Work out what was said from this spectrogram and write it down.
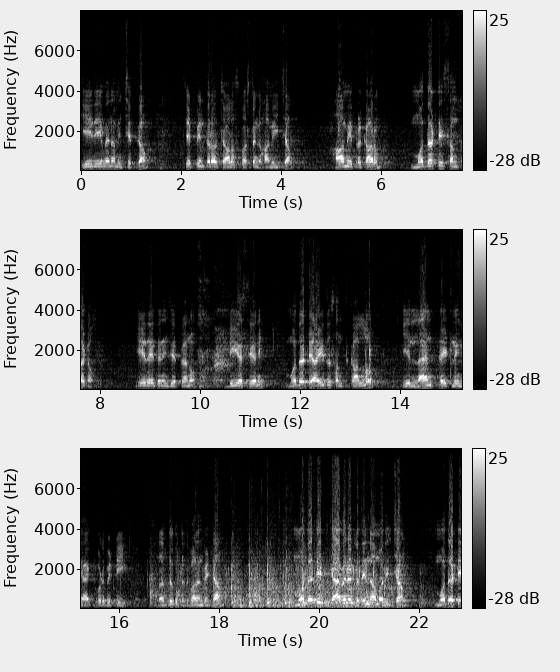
ఏది ఏమైనా మేము చెప్పాం. చెప్పిన తర్వాత చాలా స్పష్టంగా హామీ ఇచ్చాం. హామీ ప్రకారం మొదటి సంతకం ఏదైతే నేను చెప్పానో డిఎస్సి అని మొదటి ఐదు సంతకాల్లో ఈ ల్యాండ్ టైటిలింగ్ యాక్ట్ కూడా పెట్టి రద్దుకు ప్రతిపాదన పెట్టాం. మొదటి క్యాబినెట్లో దీన్ని ఆమోదించాం. మొదటి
